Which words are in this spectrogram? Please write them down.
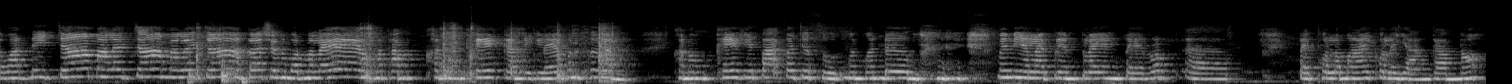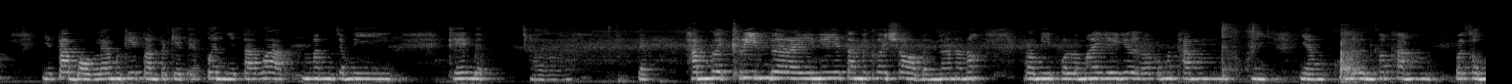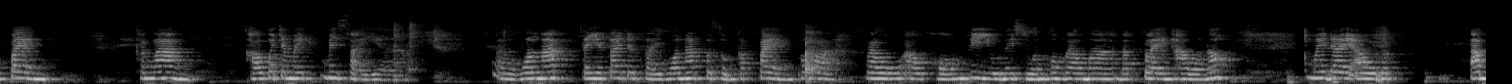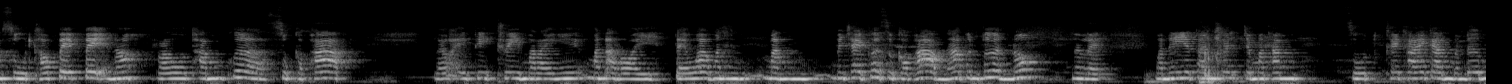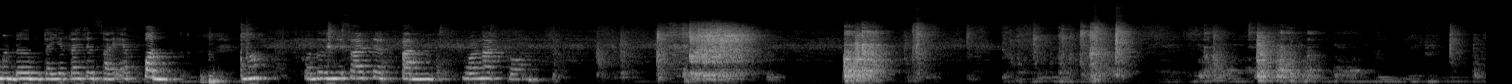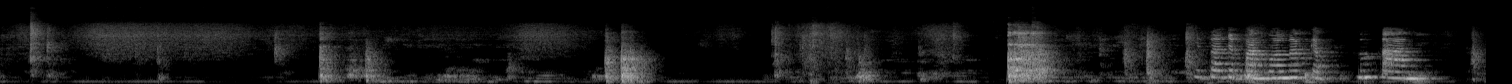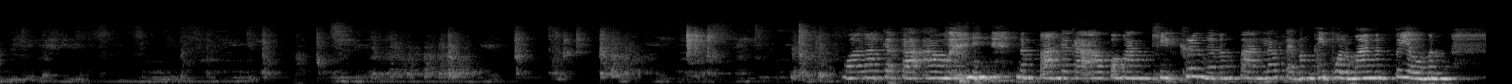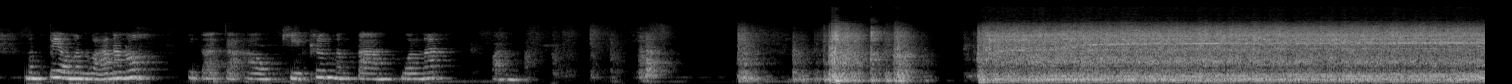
สวัสดีจ้ามาเลยจ้ามาเลยจ้าตาชนบทมาแล้วมาทำขนมเค้กกันอีกแล้วเพื่อนๆขนมเค้กยายตาก็จะสูตรเหมือนเหมือนเดิม ไม่มีอะไรเปลี่ยนแปลงแต่รสแต่ผลไม้คนละอย่างกันเนาะยายตาบอกแล้วเมื่อกี้ตอนไปเก็บแอปเปิลยายตาว่ามันจะมีเค้กแบบแบบทำด้วยครีมด้วยอะไรอย่างเงี้ยยายตาไม่ค่อยชอบแบบนั้นนะเนาะ เรามีผลไม้เยอะๆเราก็มาทำอย่างคนอื่นเขาทำผสมแป้งข้างล่างเขาก็จะไม่ไม่ใส่วอลนัทแต่ยาต้าจะใส่วอลนัทผสมกับแป้ง เพราะว่าเราเอาของที่อยู่ในสวนของเรามาดัดแปลงเอาเนาะไม่ได้เอาแบบตามสูตรเขาเป๊ะๆเนาะเราทำเพื่อสุขภาพ แล้วไอ้ที่ครีมอะไรงี้มันอร่อย แต่ว่ามันมันไม่ใช่เพื่อสุขภาพนะเพื่อนๆเนาะ นั่นแหละ วันนี้ยายตันก็จะมาทำสูตรคล้ายๆกันเหมือนเดิมเหมือนเดิม แต่ยายตันจะใส่แอปเปิลเนาะก่อนอื่นยายตันจะปั่นวอลนัทก่อนะกะเอาน้ำตาลกะกะเอาประมาณขีดครึ่งอะน้ำตาลแล้ว แต่บางทีผลไม้มันเปรี้ยวมัน มันเปรี้ยวมันหวานนะเนาะพี่ตากะเอาขีดครึ่งน้ำตาลวอลนัทปั่น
